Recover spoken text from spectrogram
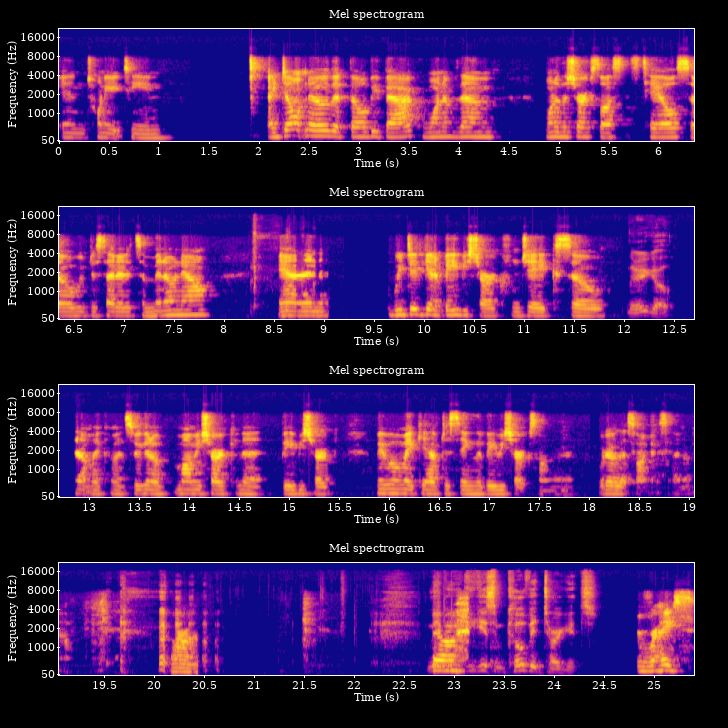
in 2018. I don't know that they'll be back. One of them, one of the sharks lost its tail, so we've decided it's a minnow now and we did get a baby shark from Jake, so there you go. That might come in. So we get a mommy shark and a baby shark. Maybe we'll make you have to sing the baby shark song or whatever that song is. I don't know. Um, Maybe so, we can get some COVID targets. Right.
